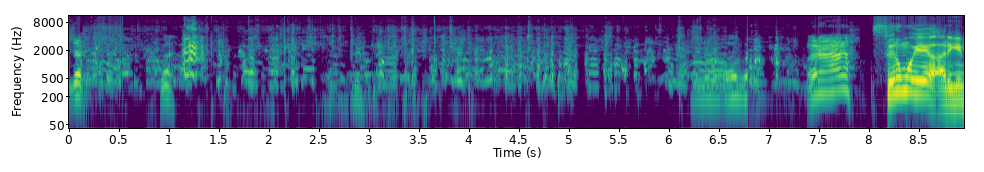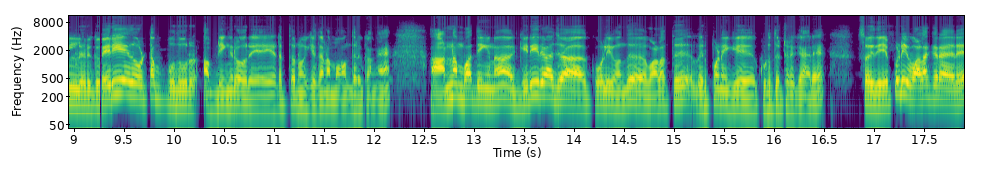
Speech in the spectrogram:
Yeah. சிறுமுகை அருகில் இருக்கு. பெரிய தோட்டம் புதூர் அப்படிங்கிற ஒரு இடத்தை நோக்கி தான் நம்ம வந்திருக்கோங்க. அண்ணன் பார்த்தீங்கன்னா கிரிராஜா கோழி வந்து வளர்த்து விற்பனைக்கு கொடுத்துட்டு இருக்காரு ஸோ இது எப்படி வளர்க்குறாரு?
